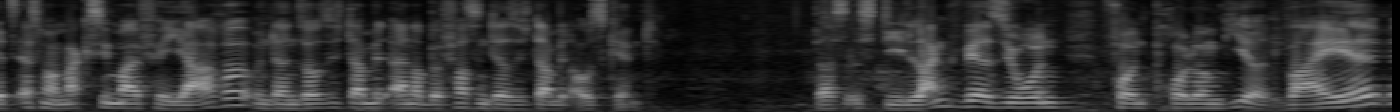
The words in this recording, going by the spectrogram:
jetzt erstmal maximal für Jahre und dann soll sich damit einer befassen, der sich damit auskennt. Das ist die Langversion von prolongiert, weil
